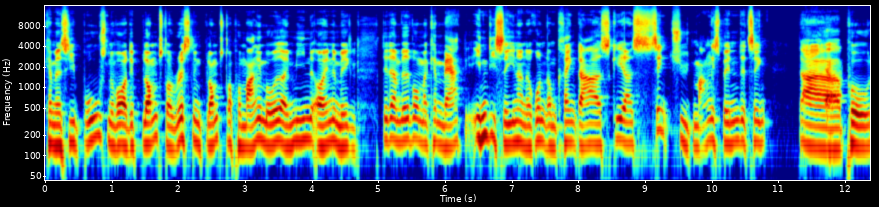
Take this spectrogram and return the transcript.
kan man sige, brusende, hvor det blomstrer. Wrestling blomstrer på mange måder i mine øjne, Mikkel. Det der med, hvor man kan mærke indie-scenerne rundt omkring, der sker sindssygt mange spændende ting. Der er, ja. på,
